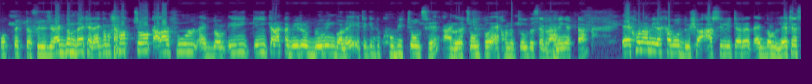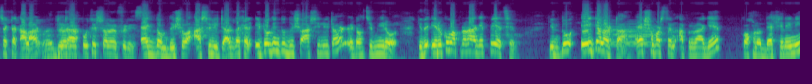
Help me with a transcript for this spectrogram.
প্রত্যেকটা ফ্রিজে একদম দেখেন একদম স্বচ্ছ কালারফুল একদম এই এই কালারটা মিরর ব্লুমিং বলে। এটা কিন্তু খুবই চলছে। আগেও চলতো এখনও চলতেছে রানিং একটা। এখন আমি দেখাবো দুইশো আশি লিটারের একদম লেটেস্ট একটা কালার পঁচিশ সালের ফ্রিজ একদম দুইশো আশি লিটার। দেখেন এটাও কিন্তু দুইশো আশি লিটার এটা হচ্ছে মিরর কিন্তু এরকম আপনারা আগে পেয়েছেন। কিন্তু এই কালারটা একশো পার্সেন্ট আপনারা আগে কখনো দেখেনি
